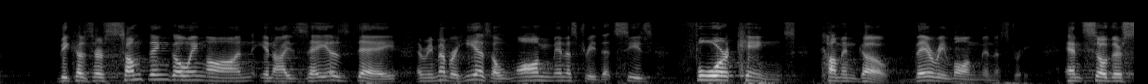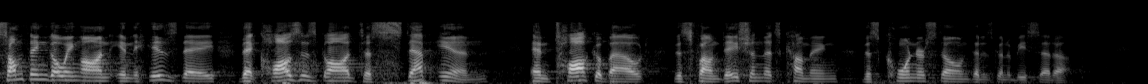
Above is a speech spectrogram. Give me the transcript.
Because there's something going on in Isaiah's day. And remember, he has a long ministry that sees four kings come and go very long ministry. And so there's something going on in his day that causes God to step in and talk about this foundation that's coming, this cornerstone that is going to be set up.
